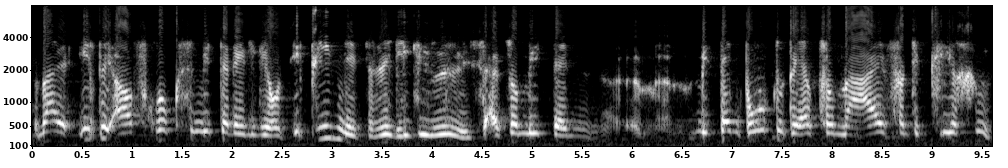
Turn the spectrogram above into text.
Weil ich bin aufgewachsen mit der Religion. Ich bin nicht religiös, also mit den, mit dem Bodenpersonal von den Kirchen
